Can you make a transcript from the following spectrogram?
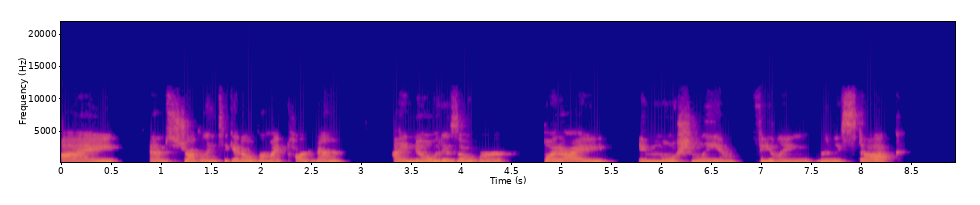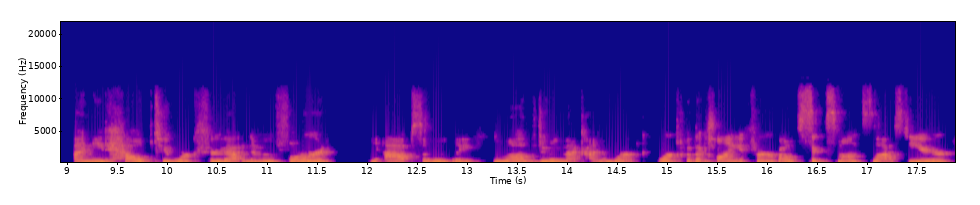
I am struggling to get over my partner, I know it is over, but I emotionally am feeling really stuck I need help to work through that and to move forward. Yeah, absolutely. Love doing that kind of work. Worked with a client for about six months last year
